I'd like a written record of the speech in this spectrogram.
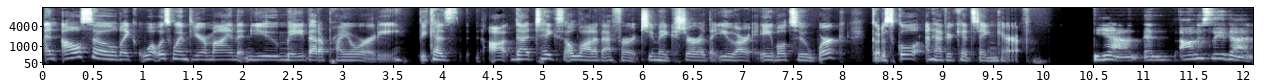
and also, like, what was going through your mind that you made that a priority? Because uh, that takes a lot of effort to make sure that you are able to work, go to school, and have your kids taken care of. Yeah, and honestly, that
